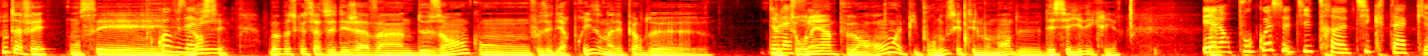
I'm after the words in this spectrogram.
Tout à fait. On s'est Pourquoi vous avez- lancé. Bah, parce que ça faisait déjà 22 ans qu'on faisait des reprises. On avait peur de, De tourner un peu en rond. Et puis pour nous, c'était le moment de- d'essayer d'écrire. Et Ouais. alors pourquoi ce titre euh, Tic Tac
